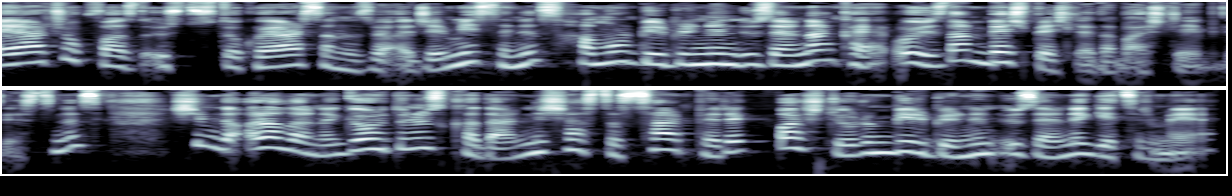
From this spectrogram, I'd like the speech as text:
Eğer çok fazla üst üste koyarsanız ve acemiyseniz hamur birbirinin üzerinden kayar. O yüzden 5-5 ile de başlayabilirsiniz. Şimdi aralarına gördüğünüz kadar nişasta serperek başlıyorum birbirinin üzerine getirmeye.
